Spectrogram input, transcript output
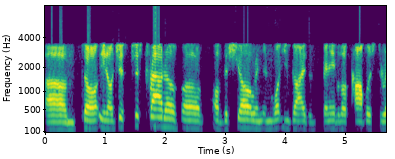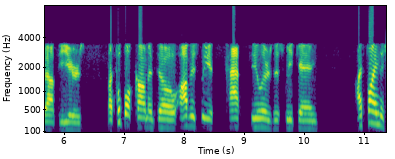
Um, so you know, just just proud of of, of the show and, and what you guys have been able to accomplish throughout the years. My football comment, though, obviously it's Pat Steelers this weekend. I find this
